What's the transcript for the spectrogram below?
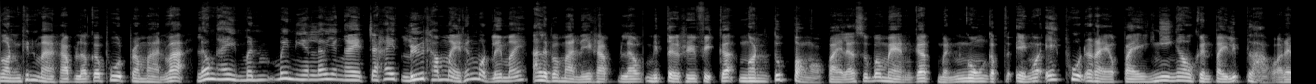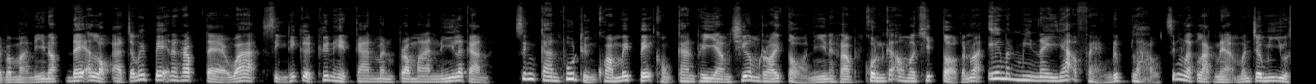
งอนขึ้นมาครับ แล้วก็พูดประมาณว่า แล้วไงมันไม่เนียนแล้วยังไงจะให้ลื้อทำใหม่ทั้งหมดเลยไหมอะไรประมาณนี้ครับ แล้วมิสเตอร์ทริฟิกก็งอนตุ๊บป่องออกไปแล้วซูเปอร์แมนก็เหมือนงงกับตัวเองว่า เอ๊ะพูดอะไรออกไปงี่เง่าเกินไปหรือเปล่าอะไรประมาณนี้เนาะไดอะล็อกอาจจะไม่เป๊ะนะครับแต่ว่าสิ่งที่เกิดขึ้นเหตุการณ์มันประมาณนี้ละกัน ซึ่งการพูดถึงความไม่เป๊ะของการพยายามเชื่อมรอยต่อนี้นะครับ คนก็เอามาคิดต่อกันว่า เอ๊ะมันมีนัยยะแฝงหรือเปล่า ซึ่งหลักๆเนี่ยมันจะมีอยู่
